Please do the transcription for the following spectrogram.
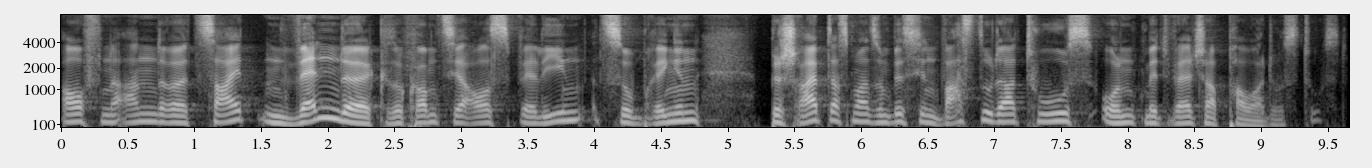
auf eine andere Zeitenwende, so kommt es ja aus Berlin, zu bringen. Beschreib das mal so ein bisschen, was du da tust und mit welcher Power du es tust.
